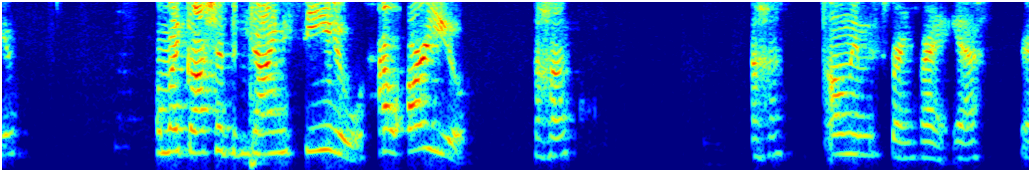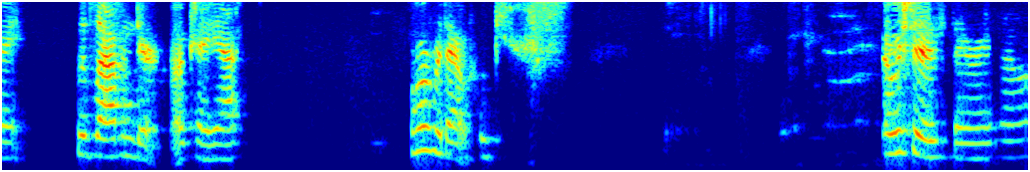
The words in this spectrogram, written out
Yep. Oh my gosh, I've been dying to see you. How are you? Uh huh. Uh huh. Only in the spring, right? Yeah, right. With lavender. Okay, yeah. Or without, who cares? I wish I was there right now.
